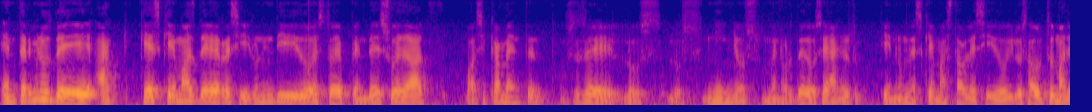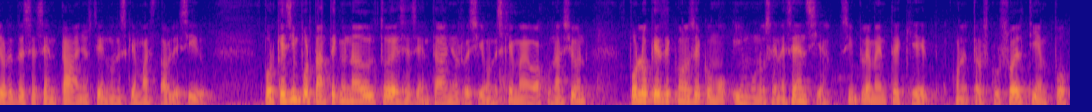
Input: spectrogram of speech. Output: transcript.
En términos de a qué esquemas debe recibir un individuo, esto depende de su edad, básicamente. Entonces, eh, los, los, niños menores de 12 años tienen un esquema establecido y los adultos mayores de 60 años tienen un esquema establecido. ¿Por qué es importante que un adulto de 60 años reciba un esquema de vacunación? Por lo que se conoce como inmunosenescencia, simplemente que con el transcurso del tiempo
